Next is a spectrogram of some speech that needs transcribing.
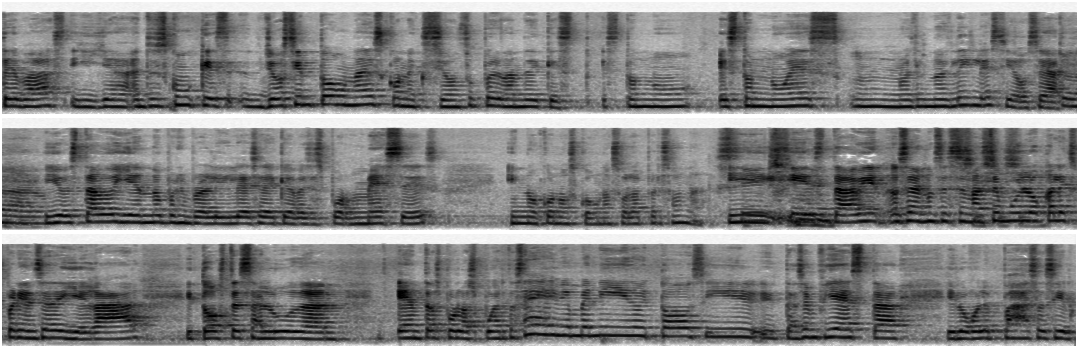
te vas y ya. Entonces como que yo siento una desconexión súper grande de que esto, esto no, esto no es, no es, no es la iglesia, o sea, Claro. yo he estado yendo, por ejemplo, a la iglesia de que a veces por meses y no conozco a una sola persona. Sí, y, sí. y está bien, o sea, no sé, se me Sí, hace muy loca la experiencia de llegar y todos te saludan, entras por las puertas, hey, bienvenido y todo, sí, y te hacen fiesta y luego le pasas y el,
